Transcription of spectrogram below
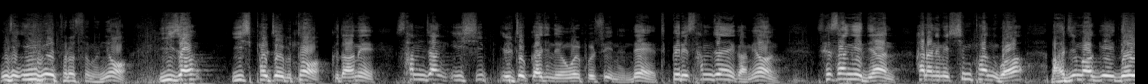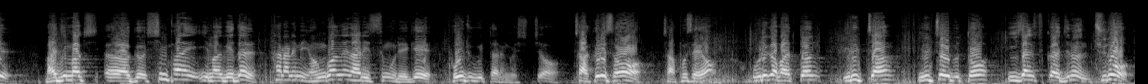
이제 1부에 들었으면요. 2장 28절부터 그 다음에 3장 21절까지 내용을 볼 수 있는데 특별히 3장에 가면 세상에 대한 하나님의 심판과 마지막에 될 마지막 어, 그 심판에 임하게 될 하나님의 영광의 날이 있음을 우리에게 보여주고 있다는 것이죠. 자, 그래서 자 보세요. 우리가 봤던 1장 1절부터 2장 10까지는 주로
